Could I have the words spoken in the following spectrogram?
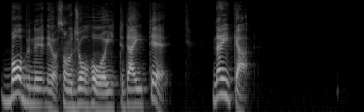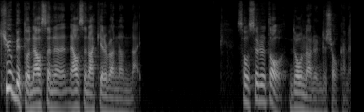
ボブにはその情報をいただいて、何かキュービットを直さな直さなければならない。そうするとどうなるんでしょうかね。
